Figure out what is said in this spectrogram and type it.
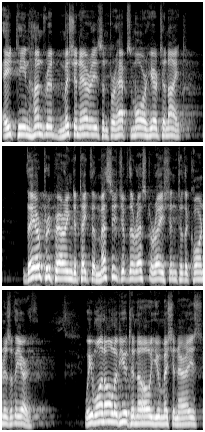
1,800 missionaries and perhaps more here tonight they are preparing to take the message of the restoration to the corners of the earth. We want all of you to know, you missionaries,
